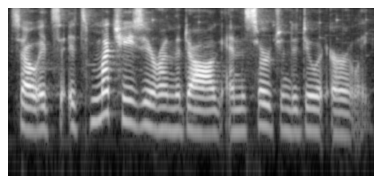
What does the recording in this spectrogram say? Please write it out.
So it's, it's much easier on the dog and the surgeon to do it early.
